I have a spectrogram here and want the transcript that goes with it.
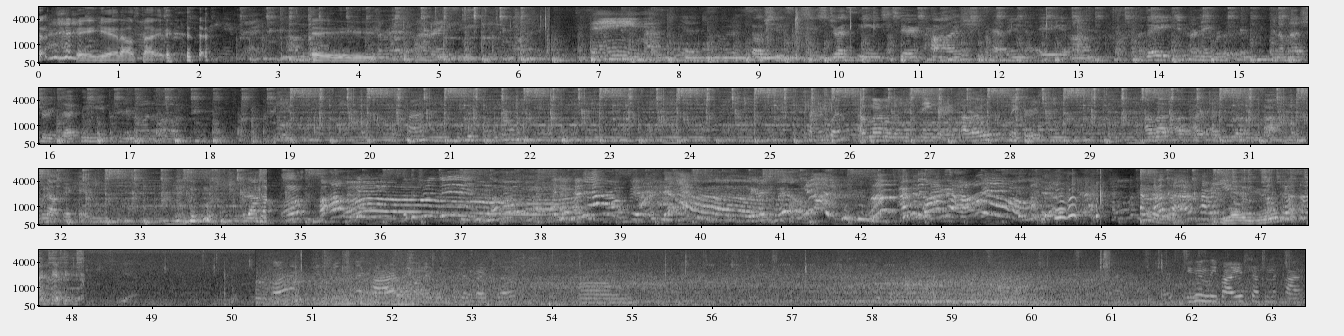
hey, yeah, that was tight. hey. Dame. So she's she's dressy. She's very posh. She's having a um, a day in her neighborhood, and I'm not sure exactly depending on um. Huh? Is this one from? Huh, what? I love it with the sneakers. I love it with the sneakers. I love, I, I, I do love the sock without that cake. without the, oh, oh, look at, look at you did. Uh-oh. And you matched your outfit. That actually goes very well. I How are you? Know you? What? She's in the car. We're gonna do the first look. Um. You can leave all your stuff in the car.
